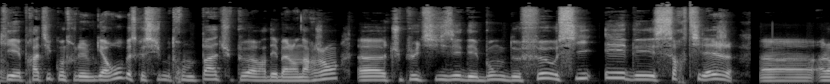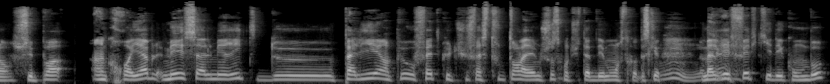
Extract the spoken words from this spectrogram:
qui est pratique contre les loups-garous parce que si je me trompe pas, tu peux avoir des balles en argent. Euh, tu peux utiliser des bombes de feu aussi et des sortilèges. Euh, alors c'est pas incroyable, mais ça a le mérite de pallier un peu au fait que tu fasses tout le temps la même chose quand tu tapes des monstres. Parce que Mmh, malgré le fait qu'il y ait des combos,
